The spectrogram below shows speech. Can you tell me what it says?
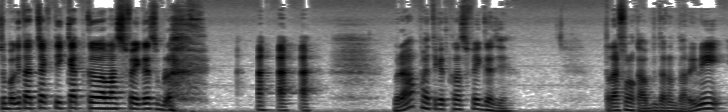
coba kita cek tiket ke Las Vegas berapa berapa tiket ke Las Vegas ya? Travel kamu bentar bentar. Ini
